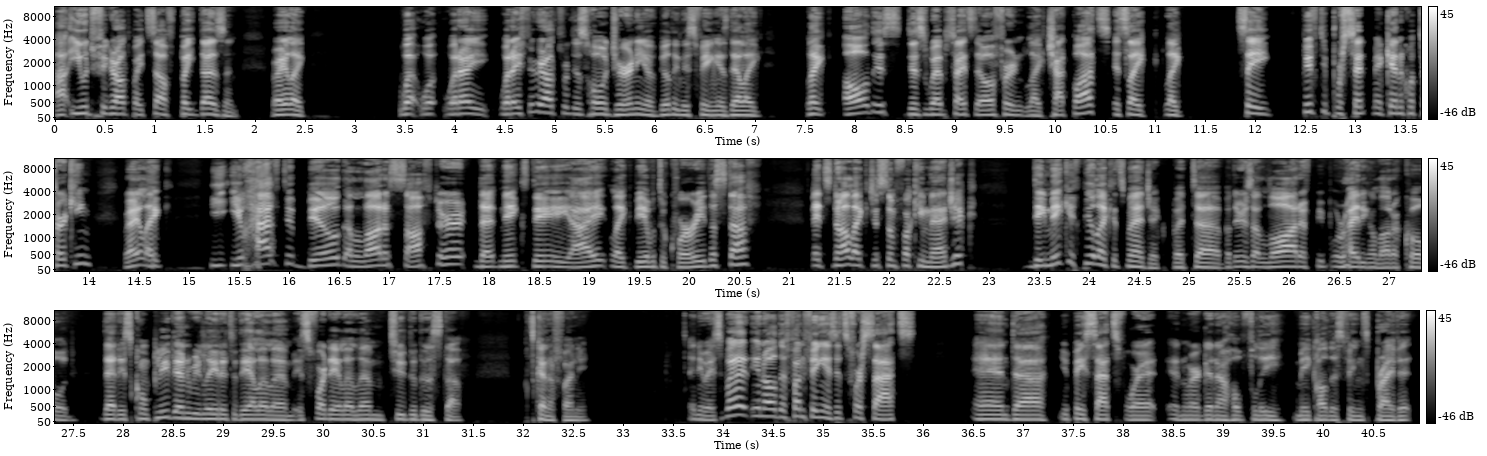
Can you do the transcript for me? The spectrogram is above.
uh, you would figure out by itself but it doesn't right? Like what what what i what i figured out through this whole journey of building this thing is that like like all this this websites that offer like chatbots it's like like say 50% mechanical turking, right? Like y- you have to build a lot of software that makes the AI like be able to query the stuff. It's not like just some fucking magic. They make it feel like it's magic, but uh, but there's a lot of people writing a lot of code that is completely unrelated to the LLM. It's for the LLM to do the stuff. It's kind of funny. Anyways, but you know the fun thing is it's for Sats, and uh, you pay Sats for it, and we're gonna hopefully make all these things private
